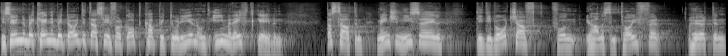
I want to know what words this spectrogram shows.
Die Sünden bekennen bedeutet, dass wir vor Gott kapitulieren und ihm Recht geben. Das taten Menschen in Israel, die die Botschaft von Johannes dem Täufer hörten.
